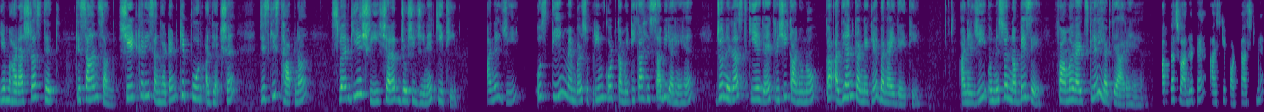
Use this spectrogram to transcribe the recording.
ये महाराष्ट्र स्थित किसान संघ, शेटकरी संगठन के पूर्व अध्यक्ष हैं जिसकी स्थापना स्वर्गीय श्री शरद जोशी जी ने की थी। अनिल जी उस तीन मेंबर सुप्रीम कोर्ट कमेटी का हिस्सा भी रहे हैं जो निरस्त किए गए कृषि कानूनों का अध्ययन करने के लिए बनाई गई थी। अनिल जी 1990 से फार्मर राइट्स के लिए लड़ते आ रहे हैं। आपका स्वागत है आज के पॉडकास्ट में।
